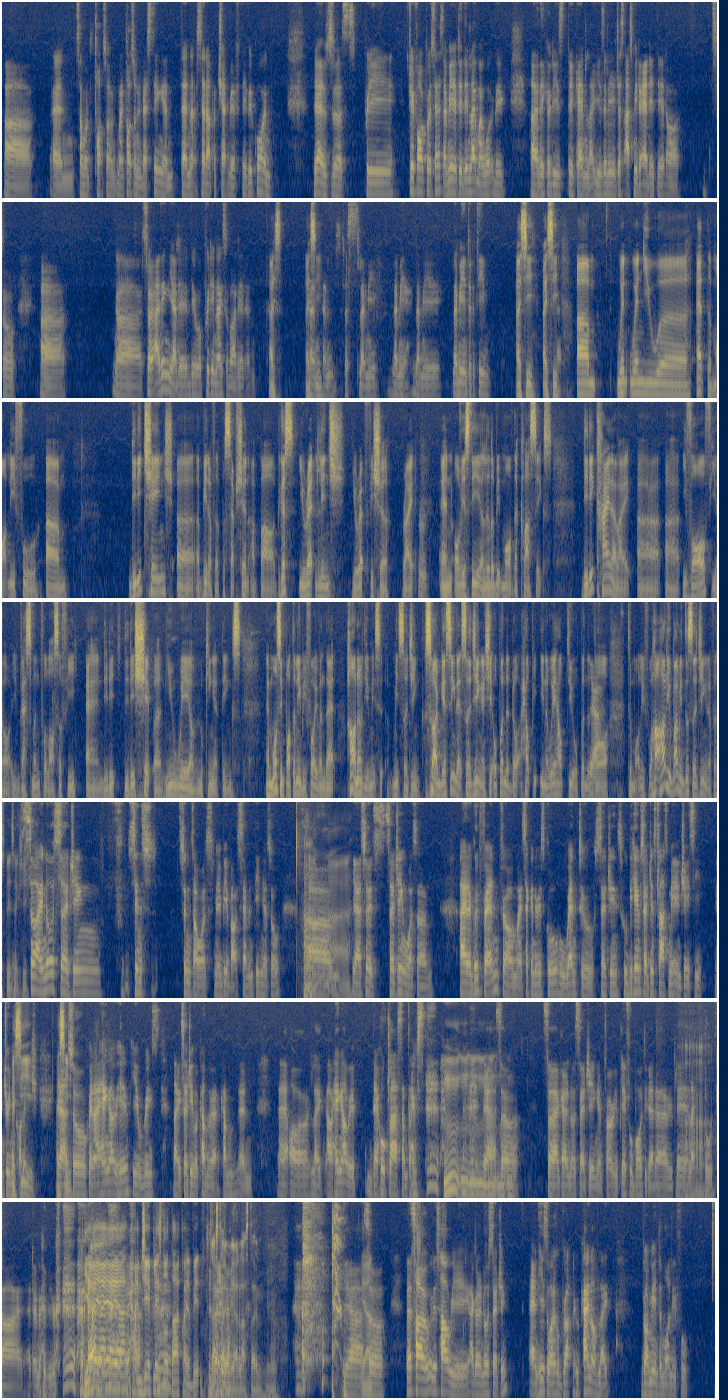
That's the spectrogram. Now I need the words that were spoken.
uh, and some of the thoughts on my thoughts on investing, and then I set up a chat with David Kuo. And yeah, it was a pretty straightforward process. I mean, if they didn't like my work, they uh, they could use they can like easily just ask me to edit it or so. Uh, uh, so I think yeah, they, they were pretty nice about it and I, I see. and, and just let me let me let me let me into the team. I see. I see. Um, when when you were at the Motley Fool, um, did it change uh, a bit of the perception about because you read Lynch, you read Fisher, right, and obviously a little bit more of the classics. Did it kind of like uh, uh, evolve your investment philosophy, and did it did it shape a new way of looking at things? And most importantly, before even that, how on earth do you meet meet Ser Jing? So I'm guessing that Ser Jing actually opened the door, help in a way helped you open the Yeah. door to Motley Fool. How, how do you bump into Ser Jing in the first place? Actually, So I know Ser Jing since since I was maybe about seventeen years old. Ah. Um, yeah, so it's Ser Jing was um, I had a good friend from my secondary school who went to Ser Jing's who became Ser Jing's classmate in JC in junior I see. college. I yeah, see. so when I hang out with him, he brings like Ser Jing will come come and uh, or like I'll hang out with their whole class sometimes. Mm, mm, mm, yeah, mm, so so I got to know Ser Jing and from we play football together. We play like Dota. I don't know if you. yeah, yeah, yeah, yeah. MJ plays Dota quite a bit. Last time, yeah, last time, yeah. yeah, Yeah. So that's how that's how we I got to know Ser Jing, and he's the one who brought who kind of like brought me into Motley Fool.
